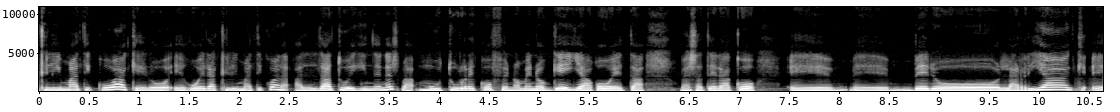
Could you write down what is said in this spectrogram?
klimatikoak ero egoera klimatikoan aldatu egin denez, ba, muturreko fenomeno gehiago eta ba, esaterako e, e, bero larriak, e,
